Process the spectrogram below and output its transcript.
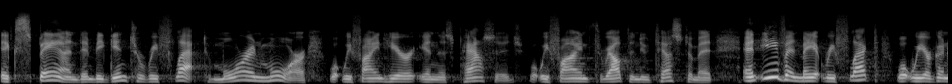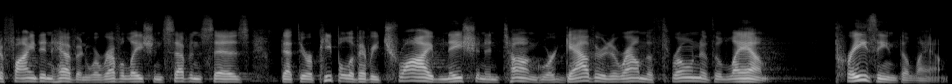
expand and begin to reflect more and more what we find here in this passage, what we find throughout the New Testament, and even may it reflect what we are going to find in heaven, where Revelation 7 says that there are people of every tribe, nation, and tongue who are gathered around the throne of the Lamb, praising the Lamb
